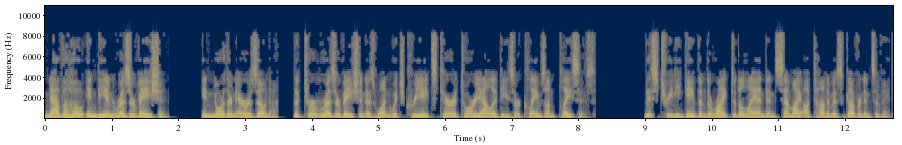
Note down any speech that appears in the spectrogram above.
Navajo Indian Reservation in northern Arizona. The term reservation is one which creates territorialities or claims on places. This treaty gave them the right to the land and semi-autonomous governance of it.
